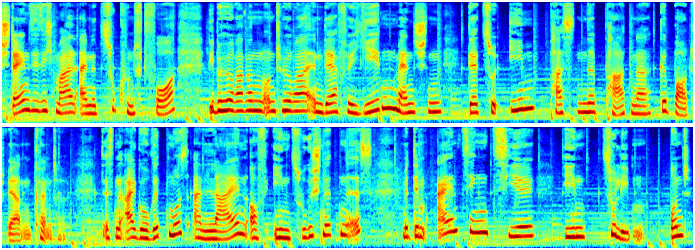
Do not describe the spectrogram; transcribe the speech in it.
Stellen Sie sich mal eine Zukunft vor, liebe Hörerinnen und Hörer, in der für jeden Menschen der zu ihm passende Partner gebaut werden könnte, dessen Algorithmus allein auf ihn zugeschnitten ist, mit dem einzigen Ziel, ihn zu lieben und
